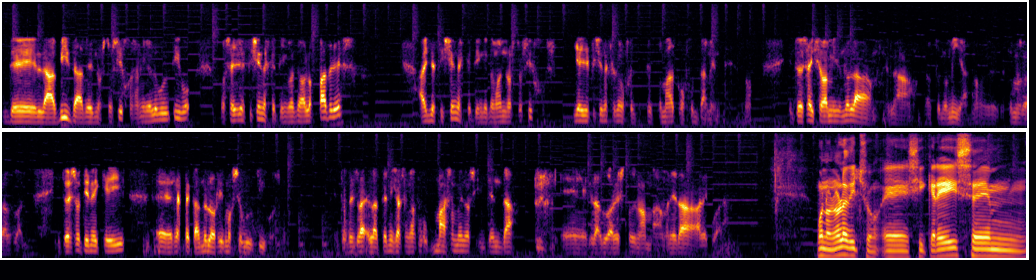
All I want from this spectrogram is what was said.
de la vida de nuestros hijos a nivel evolutivo, pues hay decisiones que tienen que tomar los padres, hay decisiones que tienen que tomar nuestros hijos y hay decisiones que tenemos que tomar conjuntamente, ¿no? Entonces ahí se va midiendo la, la, la autonomía, ¿no? de forma gradual. Entonces eso tiene que ir eh, respetando los ritmos evolutivos. ¿no? Entonces la, la, técnica más o menos intenta eh, graduar esto de una manera adecuada. Bueno, no lo he dicho. Eh, si queréis eh,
